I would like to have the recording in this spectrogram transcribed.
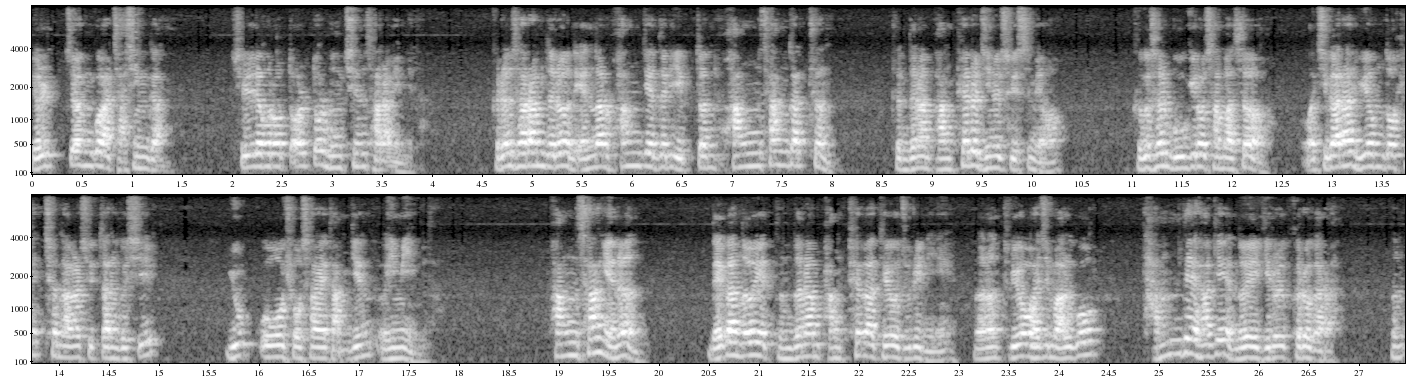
열정과 자신감, 신령으로 똘똘 뭉친 사람입니다. 그런 사람들은 옛날 황제들이 입던 황상 같은 든든한 방패를 지닐 수 있으며 그것을 무기로 삼아서 어지간한 위험도 헤쳐나갈 수 있다는 것이 6.5 효사에 담긴 의미입니다. 황상에는 내가 너의 든든한 방패가 되어주리니 너는 두려워하지 말고 담대하게 너의 길을 걸어가라. 는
